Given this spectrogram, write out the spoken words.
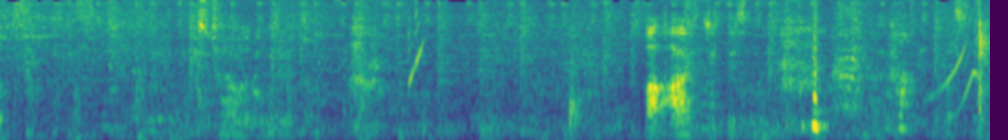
힘들어요? 계속 촬영하느라 힘들었죠. 아, 아, 찍고 있었네. 아, 알았어요.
